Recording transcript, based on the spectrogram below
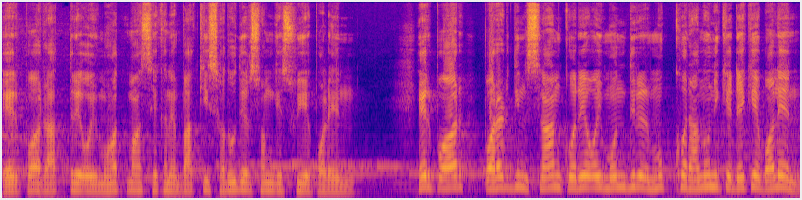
এরপর রাত্রে ওই মহাত্মা সেখানে বাকি সাধুদের সঙ্গে শুয়ে পড়েন। এরপর পরের দিন স্নান করে ওই মন্দিরের মুখ্য রানুনিকে ডেকে বলেন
